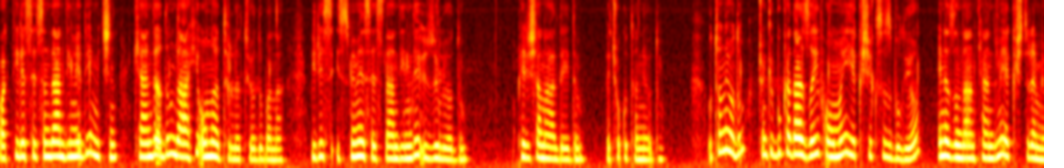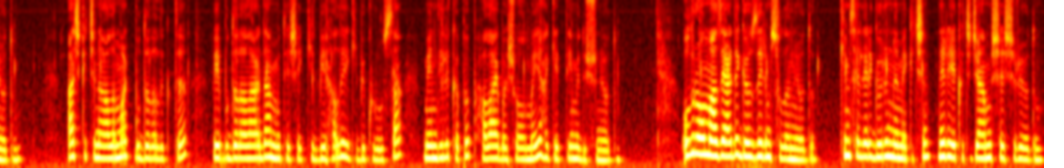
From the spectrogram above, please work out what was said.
Vaktiyle sesinden dinlediğim için kendi adım dahi onu hatırlatıyordu bana. Birisi ismime seslendiğinde üzülüyordum. Perişan haldeydim ve çok utanıyordum. Utanıyordum çünkü bu kadar zayıf olmayı yakışıksız buluyor. En azından kendime yakıştıramıyordum. Aşk için ağlamak budalalıktı ve budalalardan müteşekkil bir halı ekibi kurulsa mendili kapıp halay başı olmayı hak ettiğimi düşünüyordum. Olur olmaz yerde gözlerim sulanıyordu. Kimselere görünmemek için nereye kaçacağımı şaşırıyordum.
